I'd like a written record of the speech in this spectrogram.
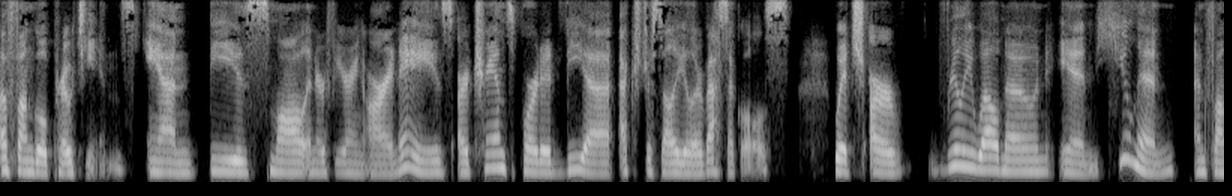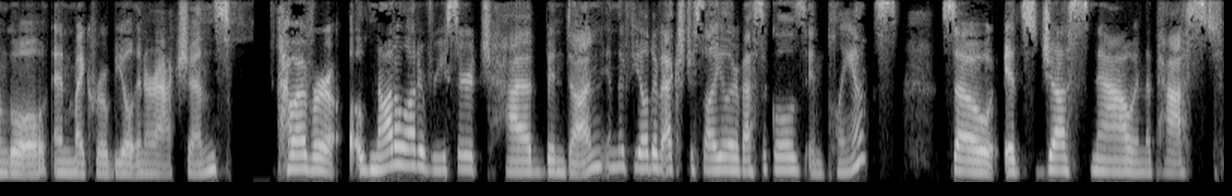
of fungal proteins. And these small interfering RNAs are transported via extracellular vesicles, which are really well known in human and fungal and microbial interactions. However, not a lot of research had been done in the field of extracellular vesicles in plants. So it's just now in the past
